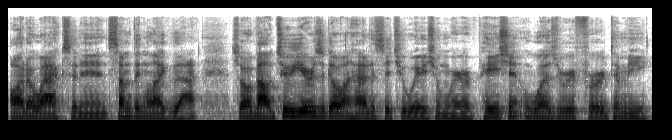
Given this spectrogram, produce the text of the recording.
auto accident, something like that. So about two years ago, I had a situation where a patient was referred to me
